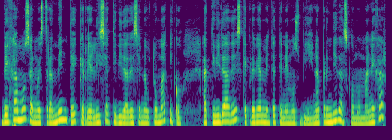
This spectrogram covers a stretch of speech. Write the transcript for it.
Dejamos a nuestra mente que realice actividades en automático, actividades que previamente tenemos bien aprendidas cómo manejar.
